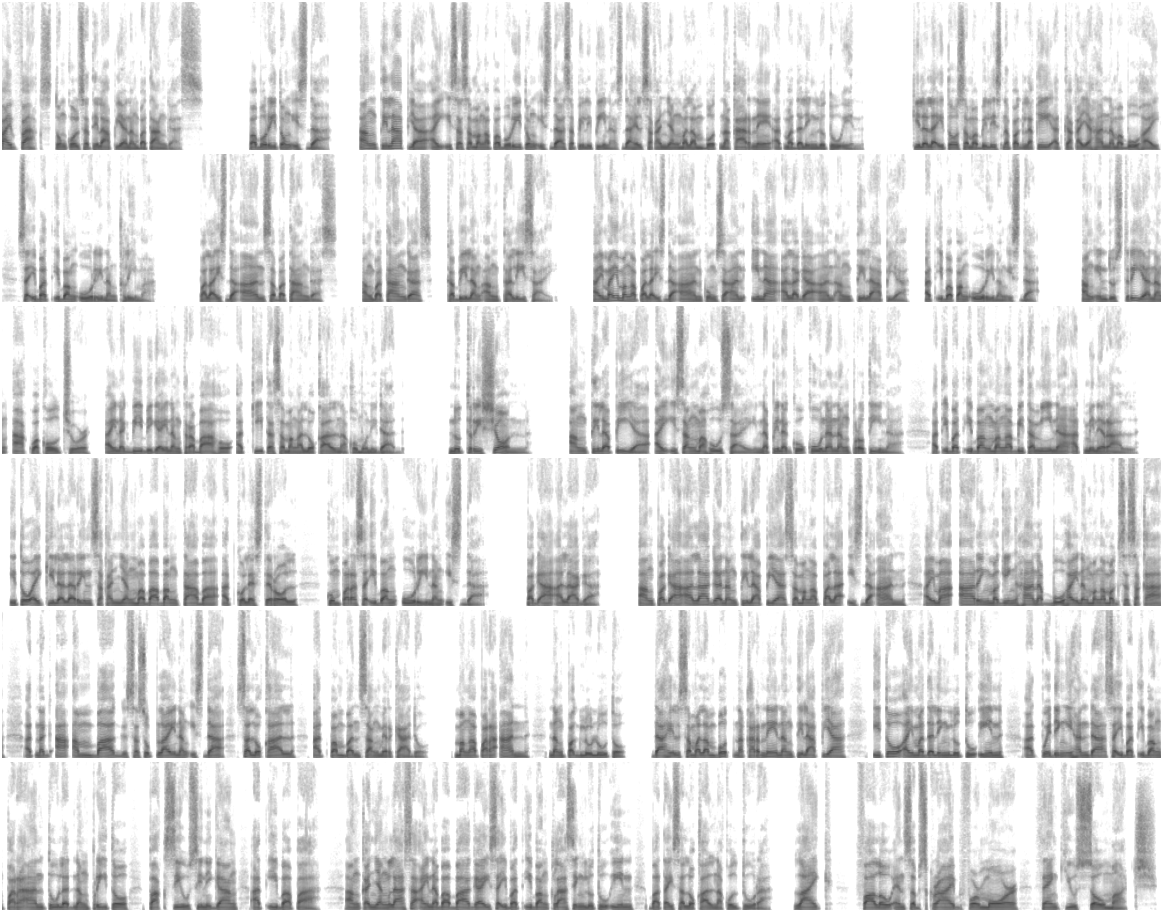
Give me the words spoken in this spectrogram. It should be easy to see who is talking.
Speaker 1: 5 facts tungkol sa tilapia ng Batangas. Paboritong isda. Ang tilapia ay isa sa mga paboritong isda sa Pilipinas dahil sa kanyang malambot na karne at madaling lutuin. Kilala ito sa mabilis na paglaki at kakayahan na mabuhay sa iba't ibang uri ng klima. Palaisdaan sa Batangas. Ang Batangas, kabilang ang Talisay, ay may mga palaisdaan kung saan inaalagaan ang tilapia at iba pang uri ng isda. Ang industriya ng aquaculture ay nagbibigay ng trabaho at kita sa mga lokal na komunidad. Nutrisyon Ang tilapia ay isang mahusay na pinagkukunan ng protina at iba't ibang mga bitamina at mineral. Ito ay kilala rin sa kanyang mababang taba at kolesterol kumpara sa ibang uri ng isda. Pag-aalaga Ang pag-aalaga ng tilapia sa mga palaisdaan ay maaaring maging hanap buhay ng mga magsasaka at nag-aambag sa supply ng isda sa lokal at pambansang merkado. Mga paraan ng pagluluto dahil sa malambot na karne ng tilapia, ito ay madaling lutuin at pwedeng ihanda sa iba't ibang paraan tulad ng prito, paksiw, sinigang at iba pa. Ang kanyang lasa ay nababagay sa iba't ibang klasing lutuin batay sa lokal na kultura. Like, follow and subscribe for more. Thank you so much.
